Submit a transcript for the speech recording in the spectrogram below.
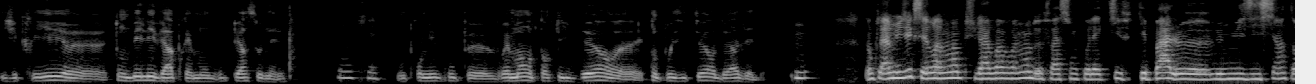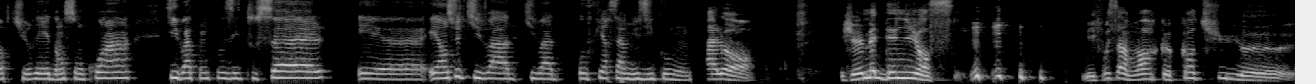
j'ai créé euh, Tomber les après mon groupe personnel. Mon premier groupe euh, vraiment en tant que leader et compositeur de A à Z. Mm. Donc la musique, c'est vraiment, tu la vois vraiment de façon collective. Tu n'es pas le, le, musicien torturé dans son coin qui va composer tout seul et, et, ensuite qui va, qui va offrir sa musique au monde. Alors, je vais mettre des nuances. Mais il faut savoir que quand tu, euh,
